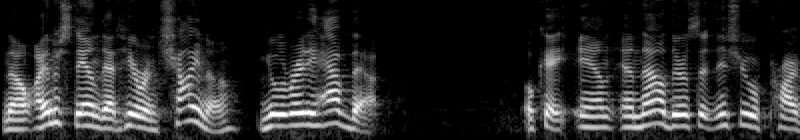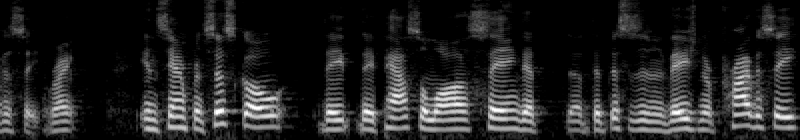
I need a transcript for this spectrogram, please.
Now, I understand that here in China, you already have that. Okay, and, and now there's an issue of privacy, right? In San Francisco, they, they passed a law saying that, that, that this is an invasion of privacy.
